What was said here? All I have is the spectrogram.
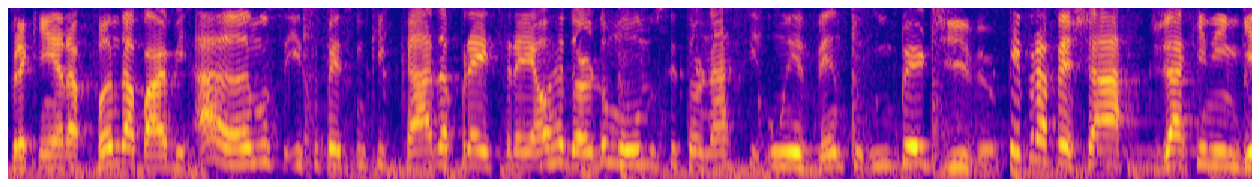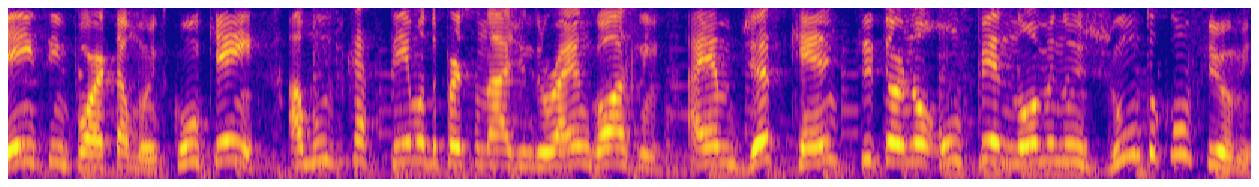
Para quem era fã da Barbie há anos, isso fez com que cada pré-estreia ao redor do mundo se tornasse um evento imperdível. E para fechar, já que ninguém se importa muito com o Ken, a música tema do personagem do Ryan Gosling, I Am Just Ken, se tornou um fenômeno junto com o filme.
